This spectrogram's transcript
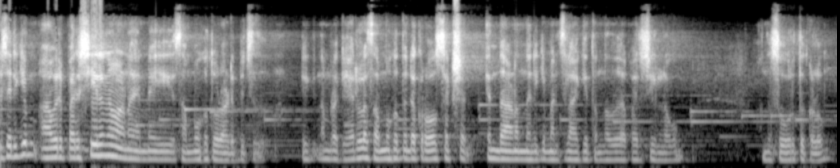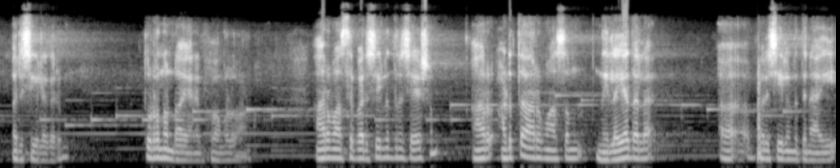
ശരിക്കും ആ ഒരു പരിശീലനമാണ് എന്നെ ഈ സമൂഹത്തോട് അടുപ്പിച്ചത്. നമ്മുടെ കേരള സമൂഹത്തിന്റെ ക്രോസ് സെക്ഷൻ എന്താണെന്ന് എനിക്ക് മനസ്സിലാക്കി തന്നത് പരിശീലനവും അന്ന് സുഹൃത്തുക്കളും പരിശീലകരും തുടർന്നുണ്ടായ അനുഭവങ്ങളുമാണ്. ആറ് മാസത്തെ പരിശീലനത്തിന് ശേഷം ആറ് അടുത്ത ആറുമാസം നിലയതല പരിശീലനത്തിനായി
